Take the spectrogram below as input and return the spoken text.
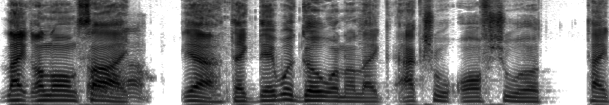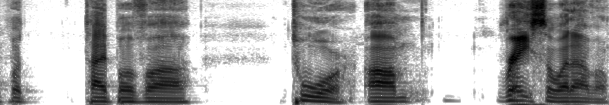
like alongside. Oh, wow. Yeah, like they would go on a like actual offshore type of type of uh tour, um, race or whatever.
